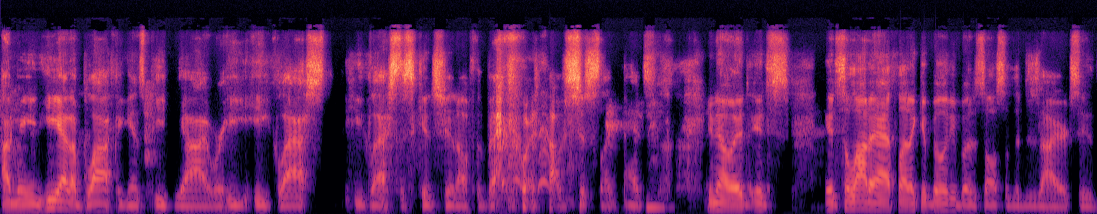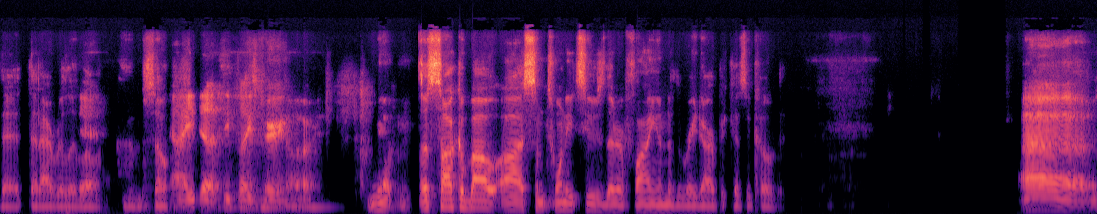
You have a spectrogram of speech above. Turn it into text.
I mean, he had a block against PVI where he he glassed he glassed this kid's shit off the backwood. I was just like, that's you know, it, it's it's a lot of athletic ability, but it's also the desire too that that I really yeah. love. Um, so yeah, he does. He plays very hard. Yep. Let's talk about uh, some 22s that are flying under the radar because of COVID. Uh,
